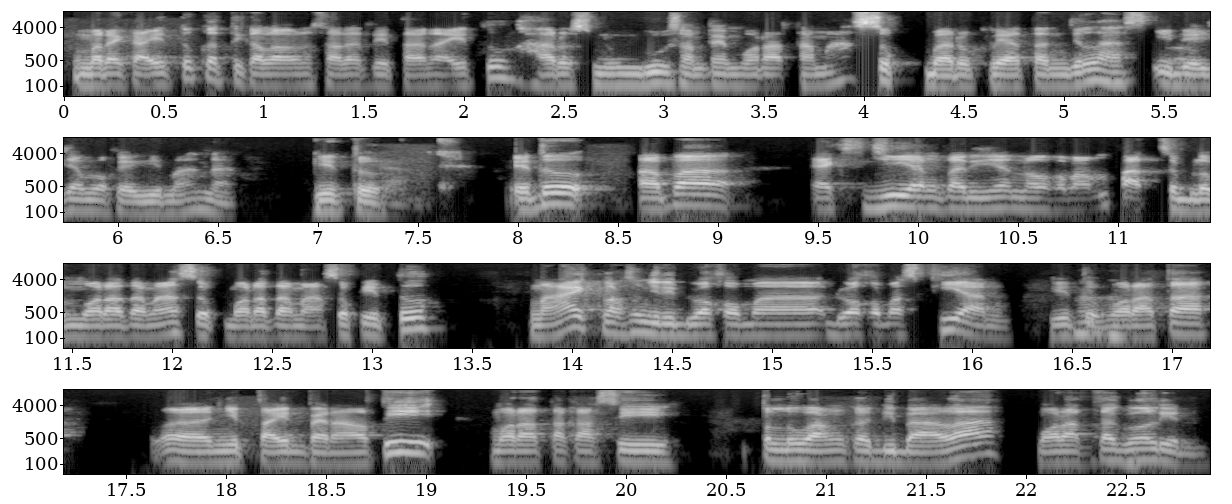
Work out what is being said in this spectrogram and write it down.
mereka itu ketika lawan tanah itu harus nunggu sampai Morata masuk baru kelihatan jelas idenya mau kayak gimana gitu yeah. itu apa XG yang tadinya 0,4 sebelum Morata masuk, Morata masuk itu naik langsung jadi 2,2 sekian gitu. Hmm. Morata e, nyiptain penalti, Morata kasih peluang ke Dybala, Morata golin.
